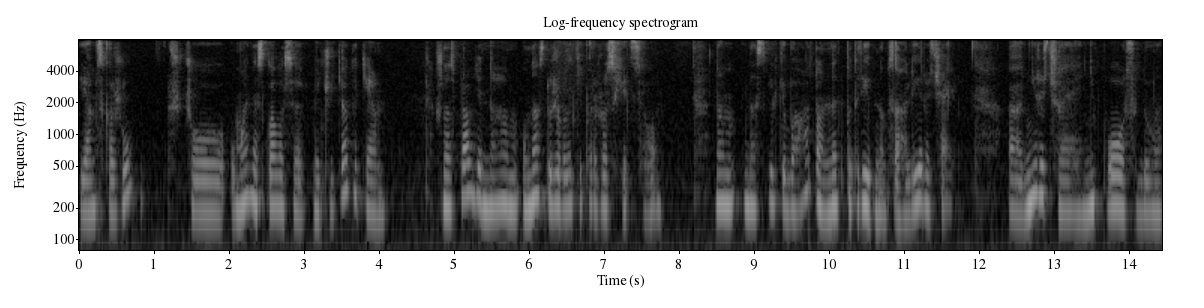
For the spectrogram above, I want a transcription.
я вам скажу, що у мене склалося відчуття таке, що насправді нам, у нас дуже великий перерозхід цього. Нам наскільки багато не потрібно взагалі речей. Е, Ні речей, ні посуду,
